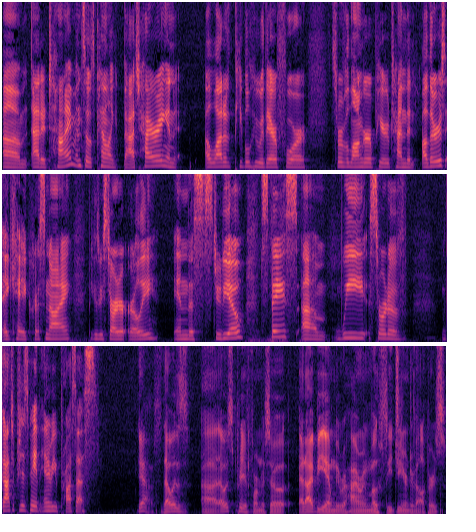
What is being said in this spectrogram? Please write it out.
um, at a time, and so it's kind of like batch hiring. And a lot of people who were there for sort of a longer period of time than others, aka Chris and I, because we started early in this studio space. Um, we sort of got to participate in the interview process. Yeah, so that was uh, that was pretty informative. So at IBM, we were hiring mostly junior developers.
